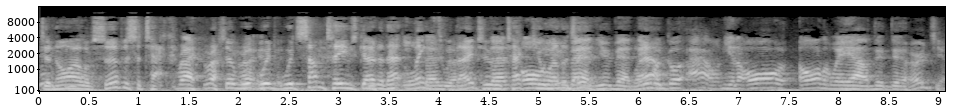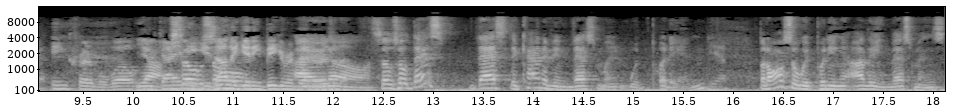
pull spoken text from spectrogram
denial of service attack. Right, right, So right. would, would some teams go to that length, would right. they, to That's- attack oh, your you other bet, team? You bet. They would go out, you know, all all the way out to, to hurt you. Incredible. Well, Yeah, gaming so, is so- only getting bigger and better, I isn't know. So so that's that's the kind of investment we put in. Yeah. But also we're putting other investments,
